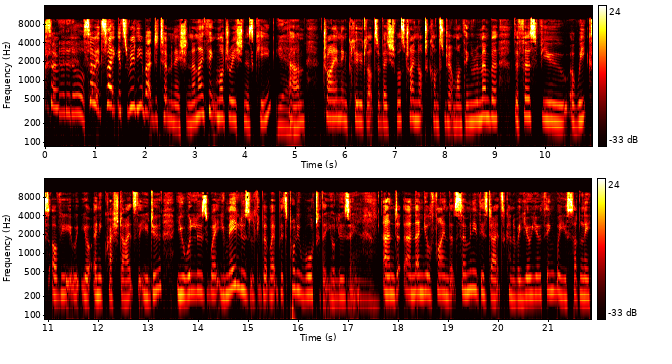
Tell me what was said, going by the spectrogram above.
so not at all. So it's like it's really about determination, and I think moderation is key. Yeah. Um, try and include lots of vegetables. Try not to concentrate on one thing. Remember, the first few uh, weeks of you, your any crash diets that you do, you will lose weight. You may lose a little bit weight, but it's probably water that you're losing, Mm. and and then you'll find that so many of these diets are kind of a yo-yo thing where you suddenly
